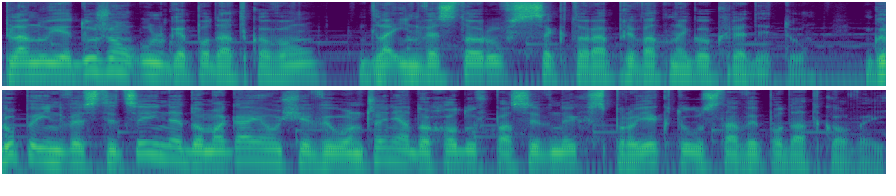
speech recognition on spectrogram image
planuje dużą ulgę podatkową dla inwestorów z sektora prywatnego kredytu. Grupy inwestycyjne domagają się wyłączenia dochodów pasywnych z projektu ustawy podatkowej.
